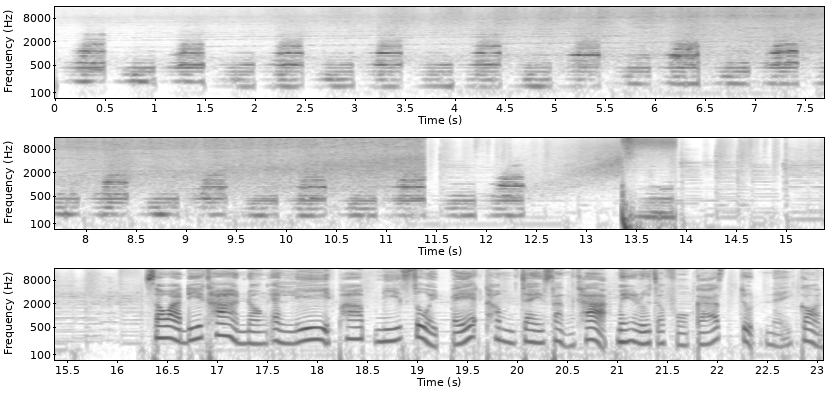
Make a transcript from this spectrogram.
สวัสดีค่ะ น้องแอลลี่ ภาพนี้สวยเป๊ะทำใจสั่นค่ะ ไม่รู้จะโฟกัสจุดไหนก่อน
